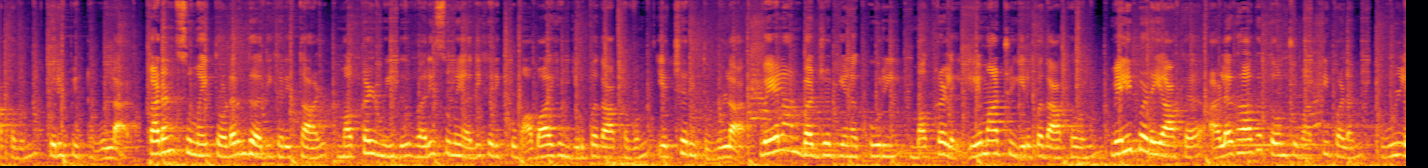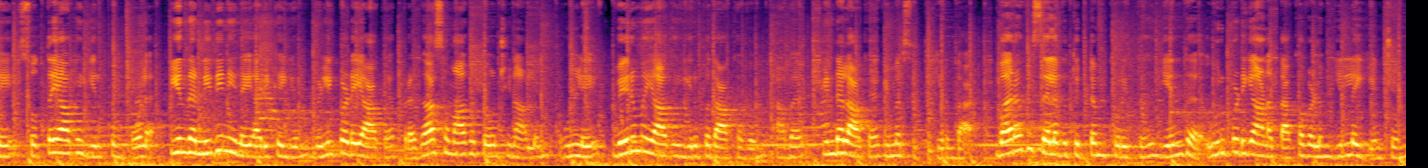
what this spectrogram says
இருப்பதாகவும் குறிப்பிட்டுள்ளார். கடன் சுமை தொடர்ந்து அதிகரித்தால் மக்கள் மீது வரி சுமை அதிகரிக்கும் அபாயம் இருப்பதாகவும் எச்சரித்துள்ளார். வேளாண் பட்ஜெட் என கூறி மக்களை ஏமாற்றி இருப்பதாகவும் வெளிப்படையாக அழகாக தோன்றும் அத்திப்பழம் உள்ளே சொத்தையாக இருக்கும் போல இந்த நிதிநிலை அறிக்கையும் வெளிப்படையாக பிரகாசமாக தோன்றினாலும் உள்ளே வெறுமையாக இருப்பதாகவும் அவர் கிண்டலாக விமர்சித்திருந்தார். வரவு செலவு திட்டம் குறித்து எந்த உருப்படியான தகவலும் இல்லை என்றும்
